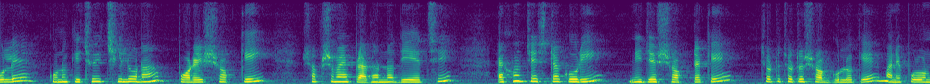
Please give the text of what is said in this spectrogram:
বলে কোনো কিছুই ছিল না, পরের শখকেই সবসময় প্রাধান্য দিয়েছি। এখন চেষ্টা করি নিজের শখটাকে, ছোট ছোট শখগুলোকে মানে পূরণ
